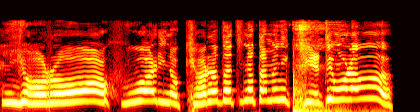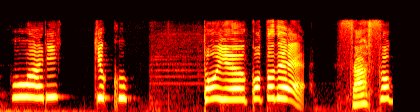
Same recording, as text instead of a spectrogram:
やろう。ふわりのキャラ立ちのために消えてもらう。ふわり。塾ということで、早速、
